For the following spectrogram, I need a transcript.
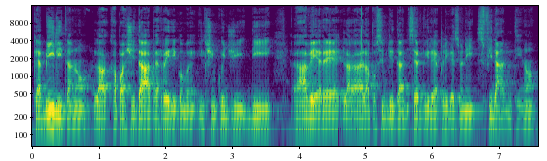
che abilitano la capacità per reti come il 5G di eh, avere la, la, possibilità di servire applicazioni sfidanti, no?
